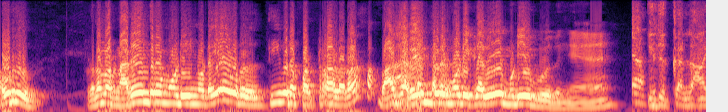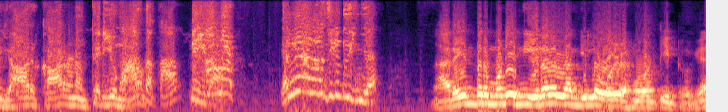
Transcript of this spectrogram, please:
அவரு பிரதமர் நரேந்திர மோடியினுடைய ஒரு தீவிர பற்றாளரா பாஜக நரேந்திர மோடி கதையே முடிய போகுதுங்க. இதுக்கெல்லாம் யாரு காரணம் தெரியுமா? என்ன? நினைச்சுக்கிட்டு இருக்கீங்க? நரேந்திர மோடி நீ இரவல் வங்கியில ஓட்டிட்டு இருக்க.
